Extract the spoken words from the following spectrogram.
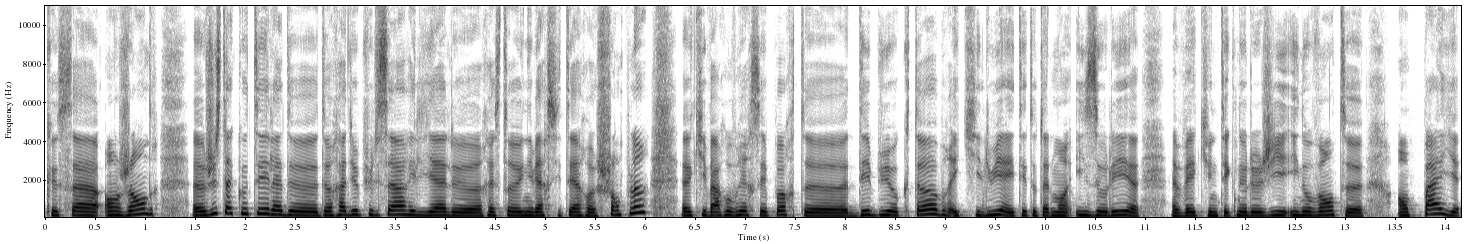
que ça engendre. Juste à côté là de, Radio Pulsar, il y a le resto universitaire Champlain qui va rouvrir ses portes début octobre et qui lui a été totalement isolé avec une technologie innovante en paille.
